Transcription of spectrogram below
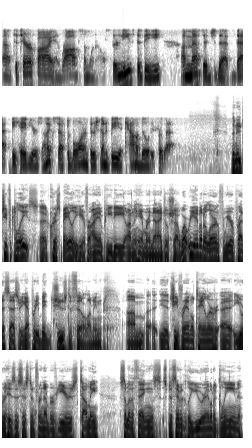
uh, to terrify and rob someone else, there needs to be a message that that behavior is unacceptable and there's going to be accountability for that. The new chief of police, uh, Chris Bailey, here for IMPD on the Hammer and Nigel show. What were you able to learn from your predecessor? You got pretty big shoes to fill. I mean, um, uh, Chief Randall Taylor, uh, you were his assistant for a number of years. Tell me some of the things specifically you were able to glean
